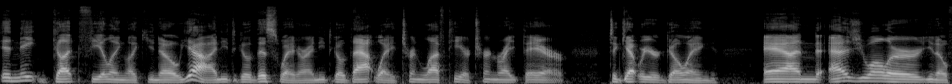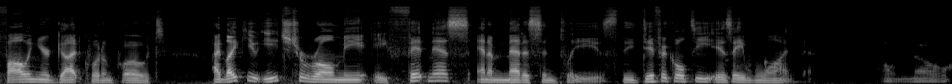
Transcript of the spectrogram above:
innate gut feeling like you know, yeah, I need to go this way or I need to go that way, turn left here, turn right there to get where you're going. And as you all are, you know, following your gut, quote unquote, I'd like you each to roll me a fitness and a medicine, please. The difficulty is a one. Oh no.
